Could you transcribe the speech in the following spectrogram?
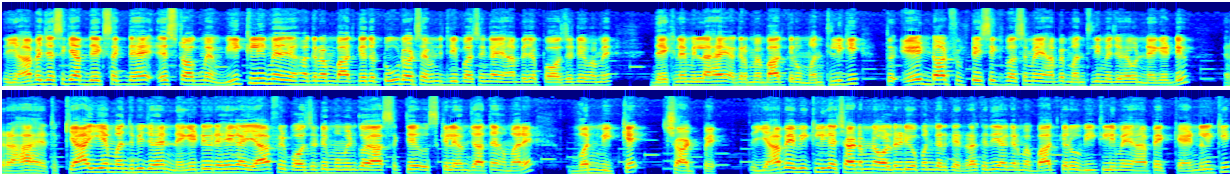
तो यहाँ पे जैसे कि आप देख सकते हैं, इस स्टॉक में वीकली में अगर हम बात करें तो two dot seventy three percent का यहाँ पे जो पॉजिटिव हमें देखने मिला है। अगर मैं बात करूँ मंथली की तो eight dot fifty six percent में यहाँ पे मंथली में जो है वो नेगेटिव रहा है। तो क्या ये मंथ भी जो है नेगेटिव रहेगा या फिर पॉजिटिव मोमेंट को आ सकते हैं, उसके लिए हम जाते हैं हमारे वन वीक के चार्ट पे। तो यहाँ पे वीकली का चार्ट हमने ऑलरेडी ओपन करके रख दिया। अगर मैं बात करूँ वीकली में यहाँ पे कैंडल की,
